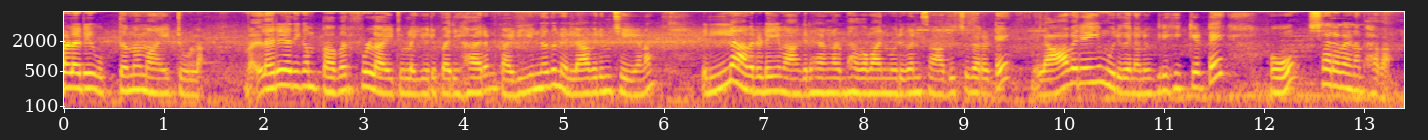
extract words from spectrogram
വളരെ ഉത്തമമായിട്ടുള്ള വളരെയധികം പവർഫുൾ ആയിട്ടുള്ള ഈ ഒരു പരിഹാരം കഴിയുന്നതും എല്ലാവരും ചെയ്യണം. എല്ലാവരുടെയും ആഗ്രഹങ്ങൾ ഭഗവാൻ മുരുകൻ സാധിച്ചു തരട്ടെ. എല്ലാവരെയും മുരുകൻ അനുഗ്രഹിക്കട്ടെ. ഓം ശരവണ ഭവ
